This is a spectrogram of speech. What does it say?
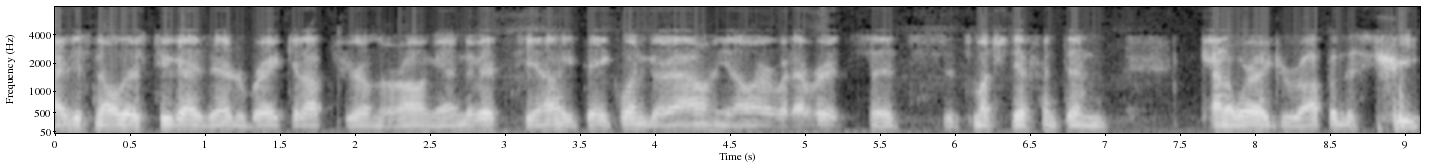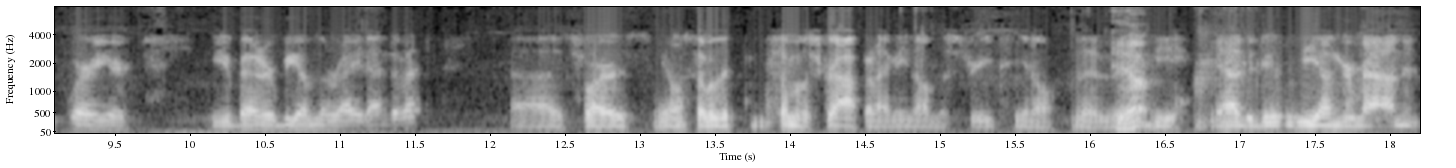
I just know there's two guys there to break it up. If you're on the wrong end of it, you know, you take one, go down, you know, or whatever. It's it's it's much different than kind of where I grew up in the street, where you're you better be on the right end of it. Uh, as far as you know, some of the some of the scrapping, I mean, on the street, you know, the, Yeah. the, you had to do with the younger man, and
